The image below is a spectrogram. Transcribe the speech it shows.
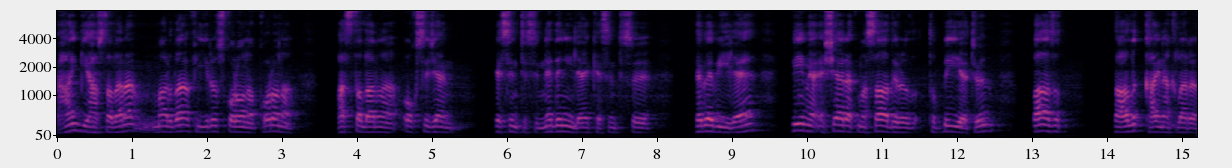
hangi hastalara? Marda virüs korona. Korona hastalarına oksijen kesintisi nedeniyle kesintisi sebebiyle fîme eşaret masadir tıbbiyetün bazı sağlık kaynakları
